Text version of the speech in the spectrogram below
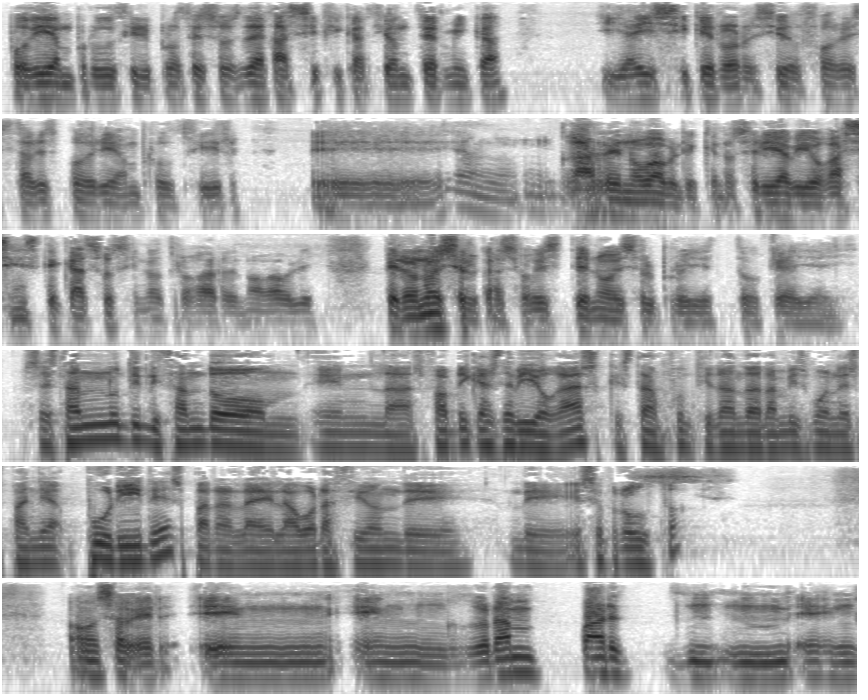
podían producir procesos de gasificación térmica y ahí sí que los residuos forestales podrían producir eh, gas renovable, que no sería biogás en este caso, sino otro gas renovable. Pero no es el caso, este no es el proyecto que hay ahí. ¿Se están utilizando en las fábricas de biogás que están funcionando ahora mismo en España purines para la elaboración de, de ese producto? Vamos a ver, en, en gran parte en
